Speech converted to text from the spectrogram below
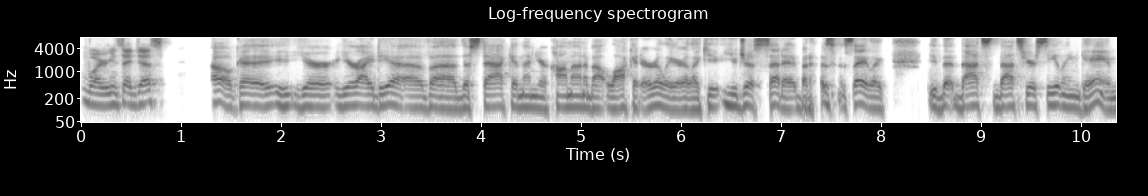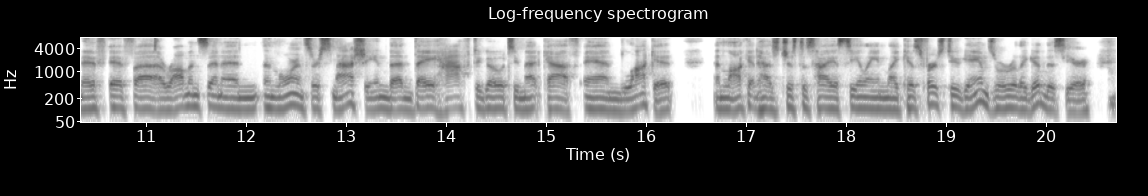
What are you gonna say, Jess? Oh, okay. Your your idea of uh, the stack and then your comment about Lockett earlier, like you you just said it, but I was gonna say like that's that's your ceiling game. If if uh, Robinson and and Lawrence are smashing, then they have to go to Metcalf and Lockett, and Lockett has just as high a ceiling. Like his first two games were really good this year. He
